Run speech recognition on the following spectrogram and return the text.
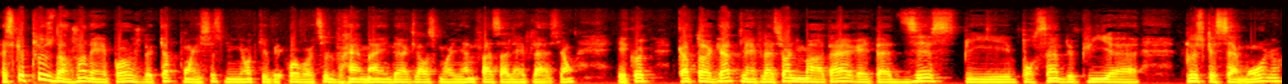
Est-ce que plus d'argent dans les poches de 4,6 millions de Québécois va-t-il vraiment aider la classe moyenne face à l'inflation? Écoute, quand tu regardes l'inflation alimentaire est à 10 puis, depuis euh, plus que 7 mois, là,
